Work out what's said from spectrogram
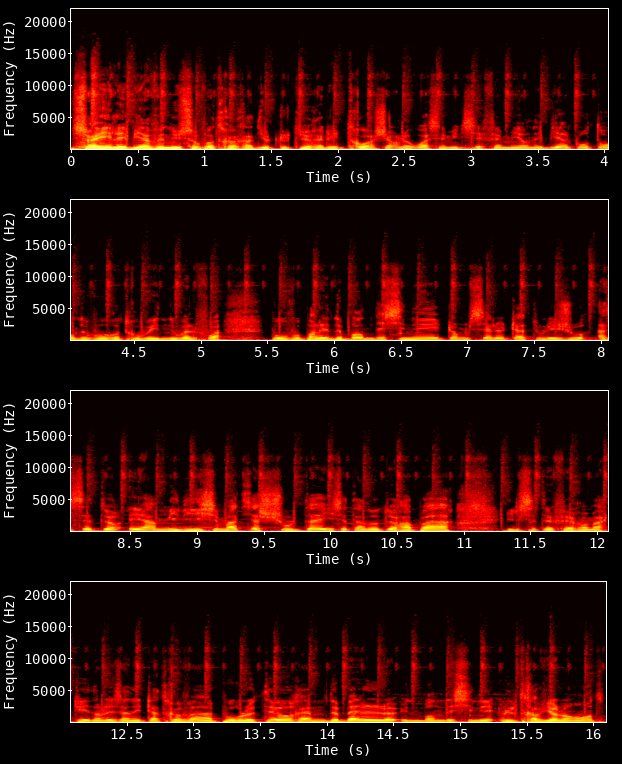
Soyez les bienvenus sur votre radio culture électro à Charleroi 5000 CFM et on est bien content de vous retrouver une nouvelle fois pour vous parler de bande dessinée comme c'est le cas tous les jours à 7h et à midi. Mathias Schultey, c'est un auteur à part. Il s'était fait remarquer dans les années 80 pour le théorème de Bell, une bande dessinée ultra violente,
